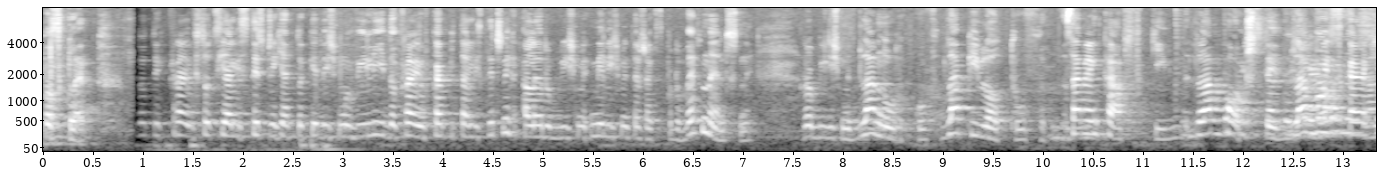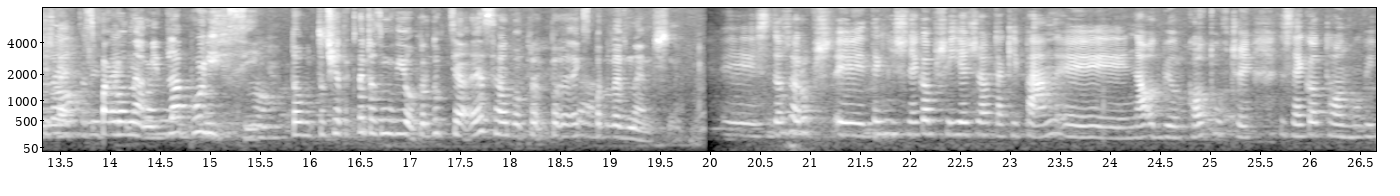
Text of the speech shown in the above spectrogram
po sklep. Tych krajów socjalistycznych, jak to kiedyś mówili, i do krajów kapitalistycznych, ale robiliśmy, mieliśmy też eksport wewnętrzny. Robiliśmy dla nurków, dla pilotów, za rękawki, dla poczty, dla wojska jakieś z pagonami, dla policji. To, to się tak czas mówiło, produkcja S albo eksport wewnętrzny. Z dozoru y, technicznego przyjeżdżał taki pan y, na odbiór kotów, czy z tego, to on mówi,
